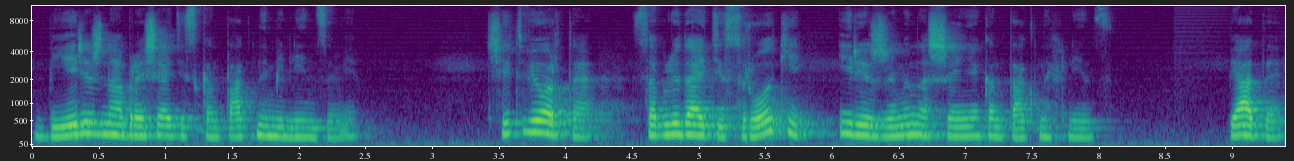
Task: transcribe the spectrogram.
Бережно обращайтесь с контактными линзами. Четвертое. Соблюдайте сроки и режимы ношения контактных линз. Пятое.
